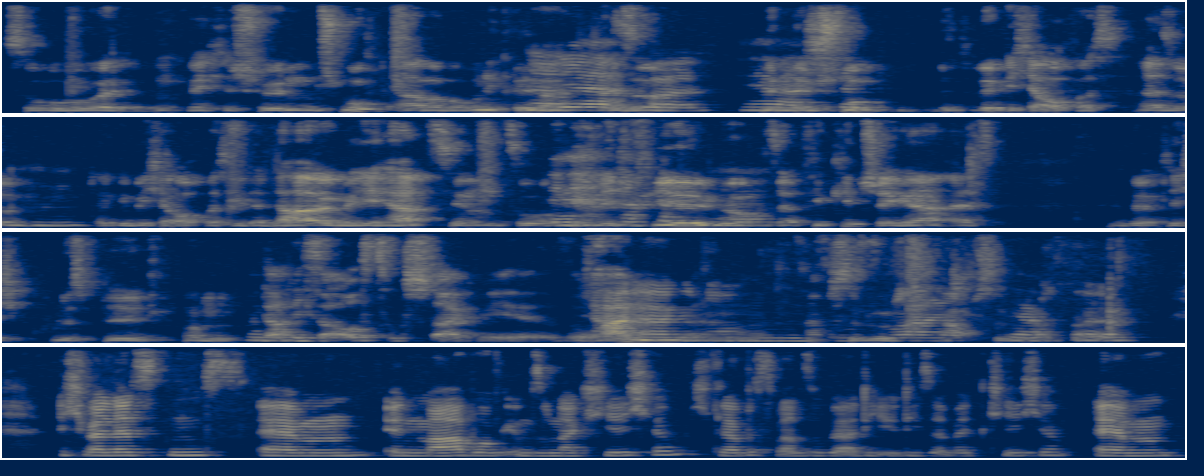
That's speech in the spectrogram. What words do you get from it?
so irgendwelche schönen Schmuck, aber warum nicht Bilder? Ja, also Voll. mit ja, dem stimmt. Schmuck wirklich ja auch was. Also Mhm. da gebe ich ja auch was wieder da, irgendwelche Herzchen und so, Ja. finde ich viel, Ja. sehr viel kitschiger als ein wirklich cooles Bild von. Und auch nicht so ausdrucksstark wie so. Ja, Ja, genau. so Absolut, absolut. Ja, voll. Ich war letztens ähm, in Marburg in so einer Kirche. Ich glaube, es war sogar die Elisabethkirche. Ähm,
